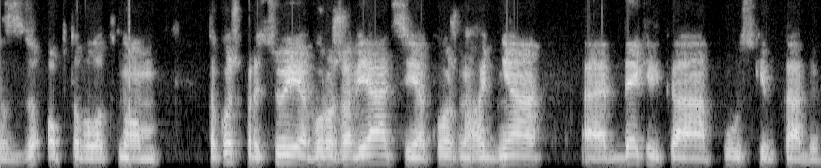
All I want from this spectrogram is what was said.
з оптоволокном. Також працює ворожа авіація кожного дня. е, Декілька пусків кабів.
